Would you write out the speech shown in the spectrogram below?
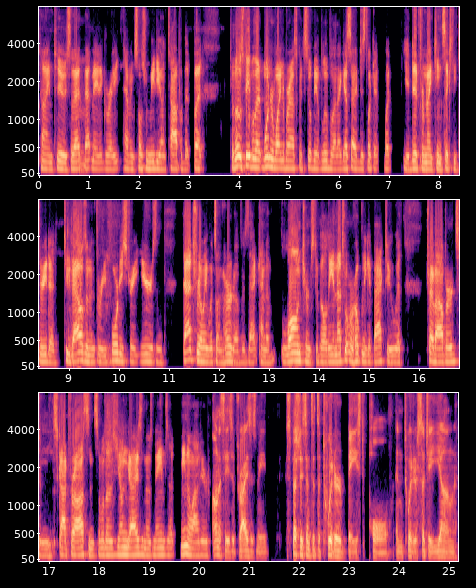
time too. So that, mm. that made it great having social media on top of it. But for those people that wonder why Nebraska would still be a blue blood, I guess I'd just look at what you did from 1963 to 2003, 40 straight years. And that's really what's unheard of is that kind of long term stability. And that's what we're hoping to get back to with Trev Alberts and Scott Frost and some of those young guys and those names that mean a lot here. Honestly, surprises me, especially since it's a Twitter based poll and Twitter is such a young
